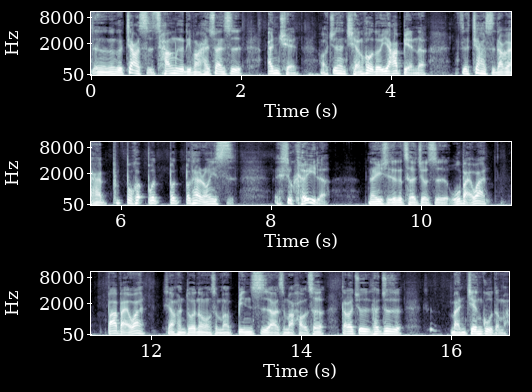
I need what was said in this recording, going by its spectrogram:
嗯、那个驾驶舱那个地方还算是安全哦。就算前后都压扁了，这驾驶大概还不不会不不，不太容易死就可以了。那也许这个车就是五百万、八百万，像很多那种什么宾士啊、什么好车，大概就是它就是蛮坚固的嘛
